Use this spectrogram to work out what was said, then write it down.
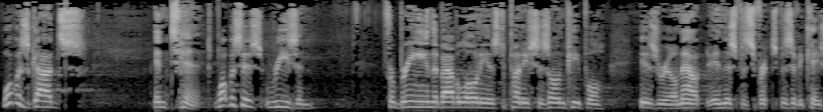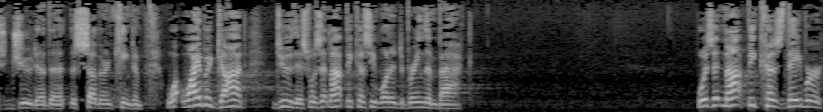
What was God's intent? What was his reason for bringing the Babylonians to punish his own people, Israel? Now, in this specific, case, Judah, the, the southern kingdom. Why would God do this? Was it not because he wanted to bring them back? Was it not because they were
